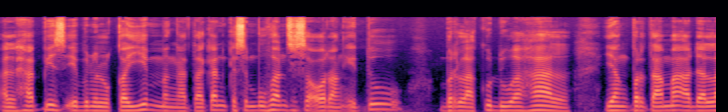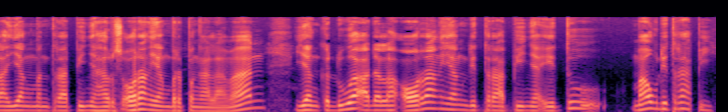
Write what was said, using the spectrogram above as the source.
Al Hafiz Ibnul Qayyim mengatakan kesembuhan seseorang itu berlaku dua hal. Yang pertama adalah yang menterapinya harus orang yang berpengalaman. Yang kedua adalah orang yang diterapinya itu mau diterapi.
